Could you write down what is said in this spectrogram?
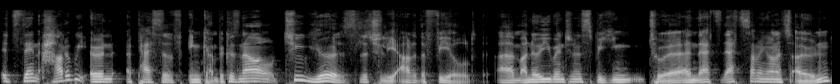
it's then how do we earn a passive income? Because now two years literally out of the field. Um, I know you went on a speaking tour, and that's that's something on its own.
